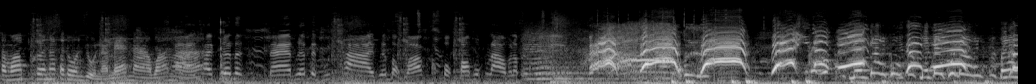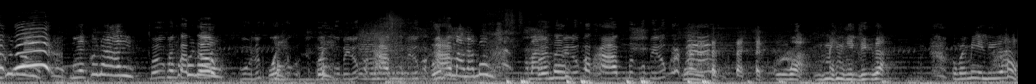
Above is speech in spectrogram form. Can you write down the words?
ฉันว่าเพื่อนน่าจะโดนอยู่นะแม่นาว่าใช่นะ ใช่เพื่อนมันแม่เพื่อนเป็นผู้ชายเพื่อนบอกว่าเขาปกป้องพวกเราเราเป็นผู้หญิงแม่แม่แม่ กันกูได้เหมือนกันกูได้เหนกันกูได้มึงมึงแบบเดิมกูลุกกูมึงกูมีลูกประคำกูมีลูกประเฮ้ยคำมาแล้วมึงมามึแล้งวมึงมีลูกประคำมึงกูมีลูกประมึงแต่แต่แต่กูอะไม่มีเลือดกูไม่มีเลือด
